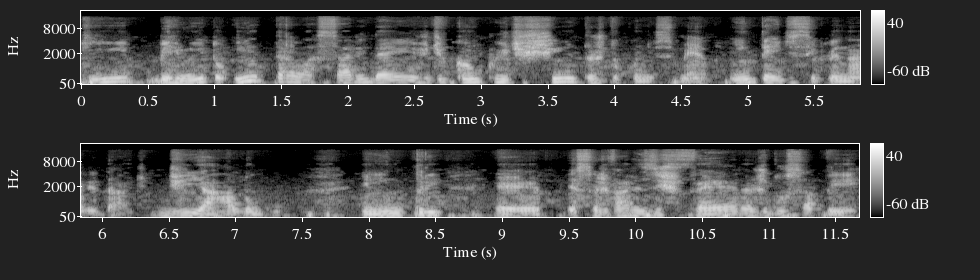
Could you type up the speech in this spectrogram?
que permitam entrelaçar ideias de campos distintos do conhecimento, interdisciplinaridade, diálogo entre é, essas várias esferas do saber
